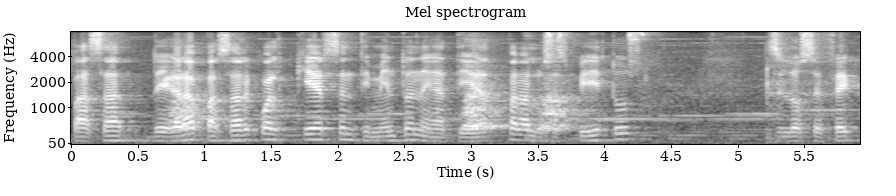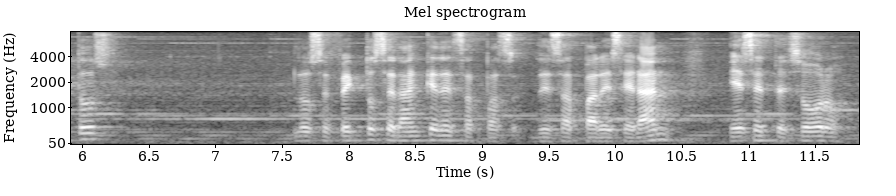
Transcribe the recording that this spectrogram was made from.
pasar, llegar a pasar cualquier sentimiento de negatividad para los espíritus, los efectos, los efectos serán que desaparecerán ese tesoro.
